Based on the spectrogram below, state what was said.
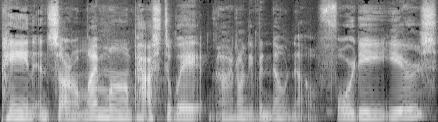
pain and sorrow. My mom passed away, I don't even know now, 40 years.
